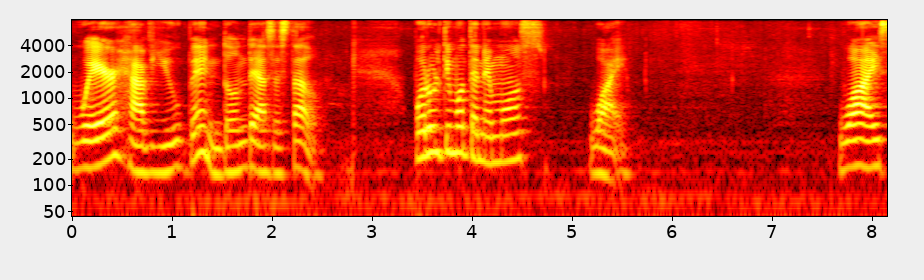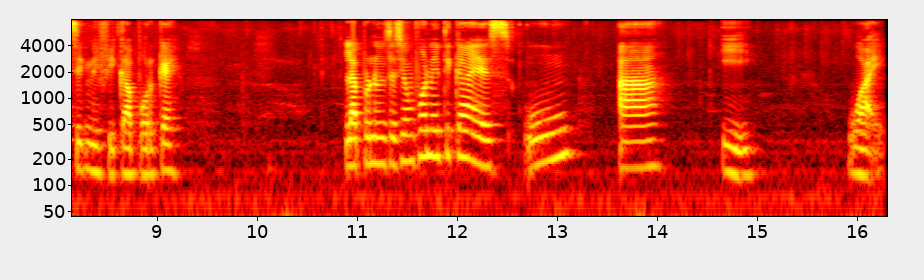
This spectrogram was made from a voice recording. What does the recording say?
Where have you been? ¿Dónde has estado? Por último tenemos why. Why significa por qué. La pronunciación fonética es U, A, I. Why.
